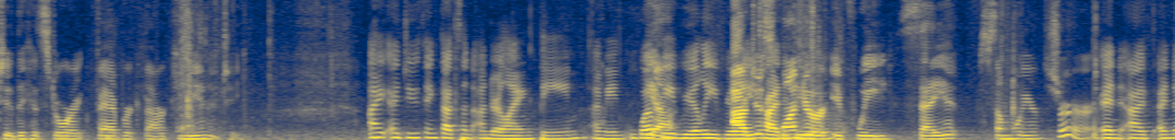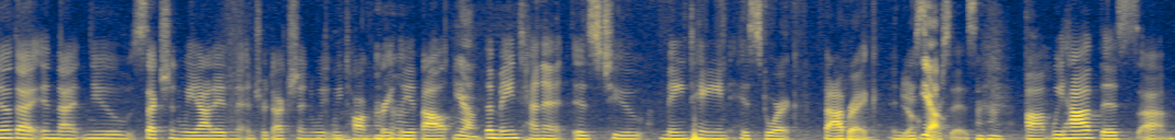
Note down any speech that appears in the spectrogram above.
to the historic fabric of our community? I, I do think that's an underlying theme. I mean, what Yeah. we really, I really just try to do. wonder if we say it somewhere. Sure, and I, I know that in that new section we added in the introduction, we, we talked greatly about. Mm-hmm. Yeah. The main tenet is to maintain historic fabric and Yeah. Yeah. resources. Um, we have this, um,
